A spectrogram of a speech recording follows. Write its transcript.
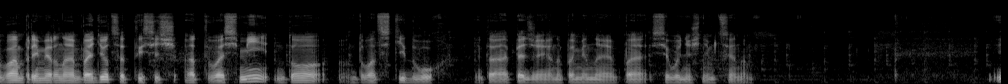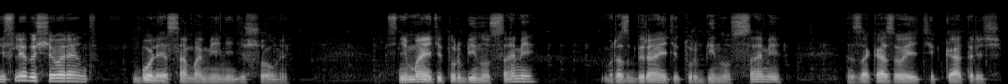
вам примерно обойдется тысяч от 8 до 22. Это опять же я напоминаю по сегодняшним ценам. И следующий вариант, более самый менее дешевый. Снимаете турбину сами, разбираете турбину сами, заказываете картридж,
